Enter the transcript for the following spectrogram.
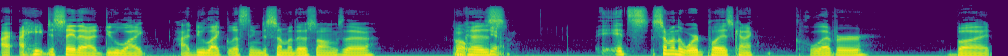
I, I hate to say that i do like i do like listening to some of those songs though Oh, because yeah. it's some of the wordplay is kind of clever but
